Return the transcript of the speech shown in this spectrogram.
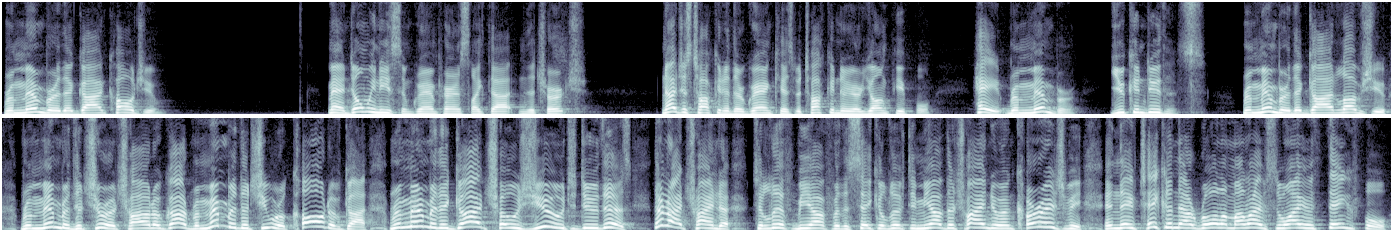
Remember that God called you. Man, don't we need some grandparents like that in the church? Not just talking to their grandkids, but talking to your young people. Hey, remember, you can do this. Remember that God loves you. Remember that you're a child of God. Remember that you were called of God. Remember that God chose you to do this. They're not trying to, to lift me up for the sake of lifting me up, they're trying to encourage me. And they've taken that role in my life. So I am thankful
